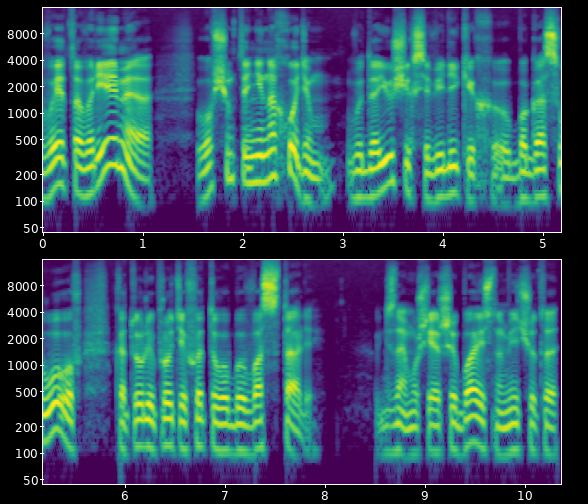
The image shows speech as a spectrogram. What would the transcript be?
в это время в общем-то, не находим выдающихся великих богословов, которые против этого бы восстали не знаю, может, я ошибаюсь, но мне что-то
